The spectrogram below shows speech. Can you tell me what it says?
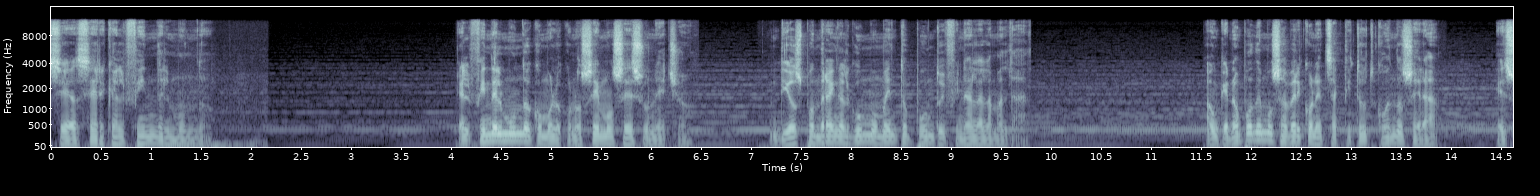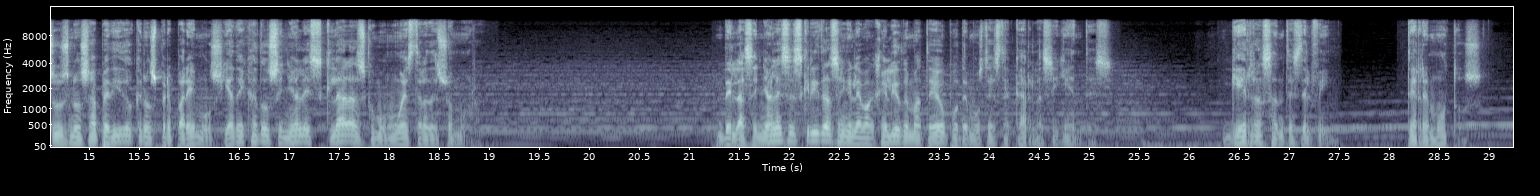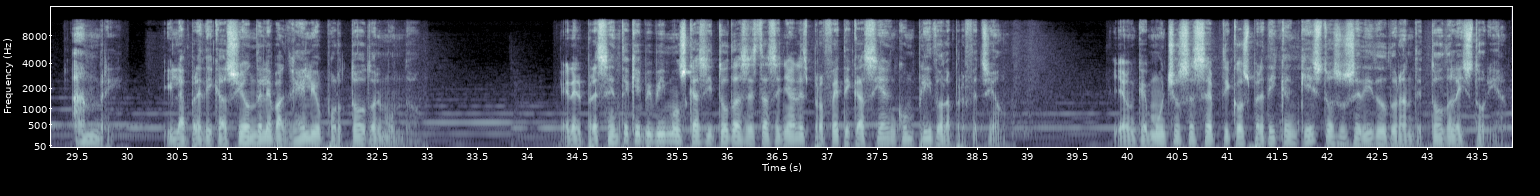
Se acerca el fin del mundo. El fin del mundo como lo conocemos es un hecho. Dios pondrá en algún momento punto y final a la maldad. Aunque no podemos saber con exactitud cuándo será, Jesús nos ha pedido que nos preparemos y ha dejado señales claras como muestra de su amor. De las señales escritas en el Evangelio de Mateo podemos destacar las siguientes. Guerras antes del fin, terremotos, hambre y la predicación del Evangelio por todo el mundo. En el presente que vivimos casi todas estas señales proféticas se han cumplido a la perfección. Y aunque muchos escépticos predican que esto ha sucedido durante toda la historia,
